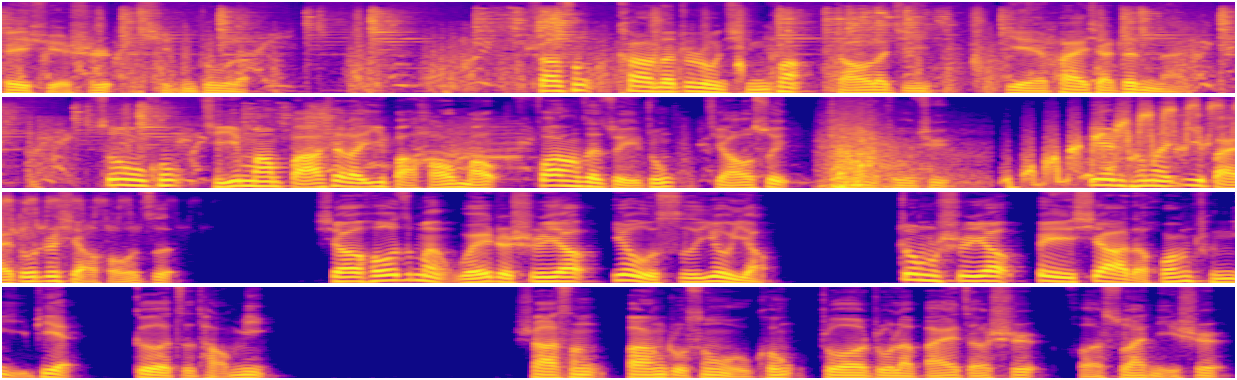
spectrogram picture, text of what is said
被雪狮擒住了。沙僧看到这种情况着了急，也败下阵来。孙悟空急忙拔下了一把毫毛，放在嘴中嚼碎，扔了出去，变成了一百多只小猴子。小猴子们围着尸妖又撕又咬，众尸妖被吓得慌成一片，各自逃命。沙僧帮助孙悟空捉住了白泽师和酸泥师，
